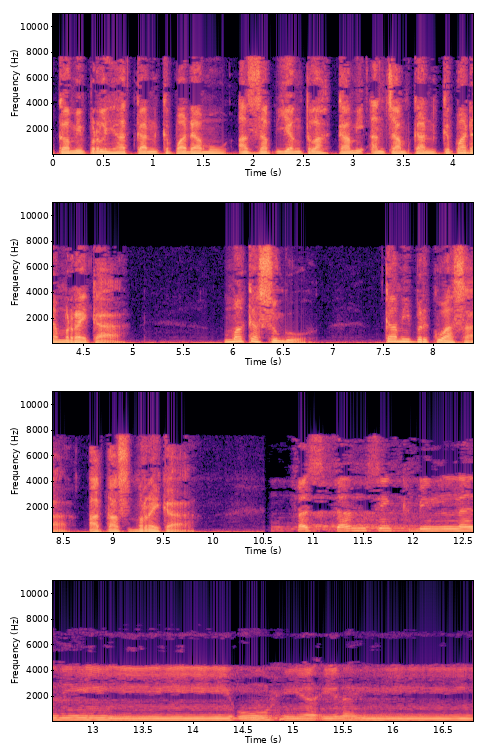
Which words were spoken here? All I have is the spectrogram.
kami perlihatkan kepadamu azab yang telah kami ancamkan kepada mereka. Maka sungguh, kami berkuasa atas mereka. فاستمسك بالذي أوحي إليك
